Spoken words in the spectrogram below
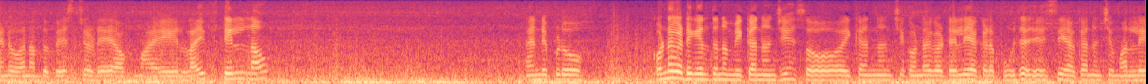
and one of the best day of my life till now. And ఇప్పుడు కొండగట్టుకి వెళ్తున్నాం ఇక్కడ నుంచి. సో ఇక్కడ నుంచి కొండగట్టు వెళ్ళి అక్కడ పూజ చేసి అక్కడ నుంచి మళ్ళీ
